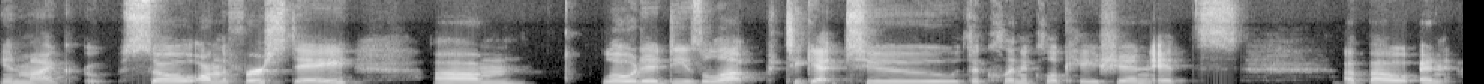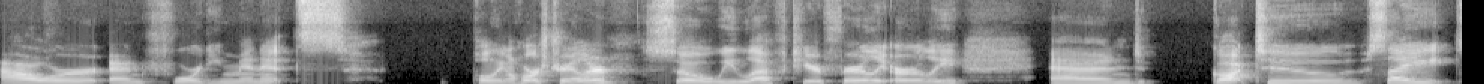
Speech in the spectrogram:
in my group. So on the first day, um, loaded diesel up to get to the clinic location. It's about an hour and 40 minutes pulling a horse trailer. So we left here fairly early and got to site.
